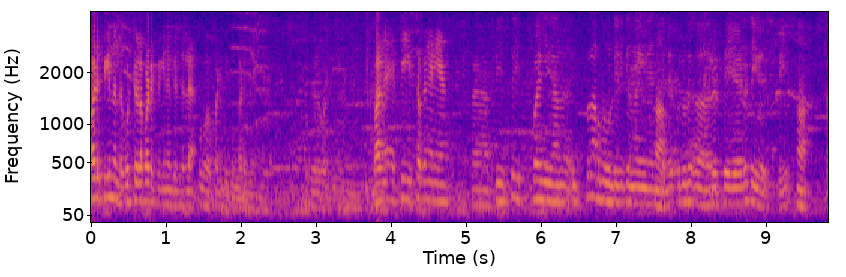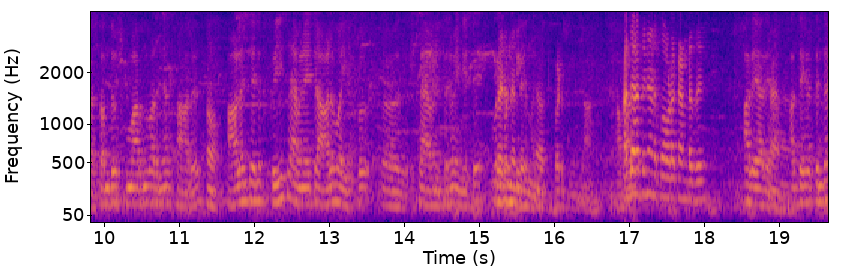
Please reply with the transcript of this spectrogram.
പഠിപ്പിക്കുന്നുണ്ട്. കുട്ടികളെ പഠിപ്പിക്കുന്നുണ്ട് അല്ലേ പഠിപ്പിക്കും പഠിപ്പിക്കും കുട്ടികളെ പഠിപ്പിക്കുന്നു. അപ്പൊ ഫീസൊക്കെ എങ്ങനെയാണ് ഫീസ് ഇപ്പോൾ എങ്ങനെയാണ്? ഇപ്പൊ നടന്നുകൊണ്ടിരിക്കുന്നത് എങ്ങനെയാണെന്ന് ഒരു retired D S P Santhosh Kumar എന്ന് പറഞ്ഞ സാറ്. ആളെ വെച്ചാൽ ഫ്രീ സേവനമായിട്ട് ആൾ വൈഫ് സേവനത്തിന് വേണ്ടിയിട്ട് പഠിപ്പിക്കുന്നുണ്ട്. അദ്ദേഹത്തിനാണ് ഇപ്പോൾ അവിടെ കണ്ടത്? അതെ അതെ. അദ്ദേഹത്തിന്റെ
